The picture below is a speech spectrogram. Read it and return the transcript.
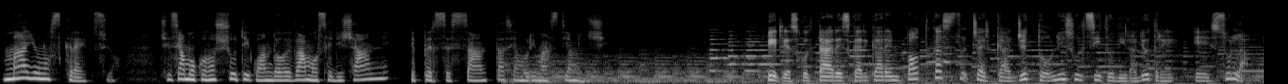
Mai uno screzio. Ci siamo conosciuti quando avevamo 16 anni e per 60 siamo rimasti amici. Per riascoltare e scaricare in podcast cerca Gettoni sul sito di Radio 3 e sull'app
